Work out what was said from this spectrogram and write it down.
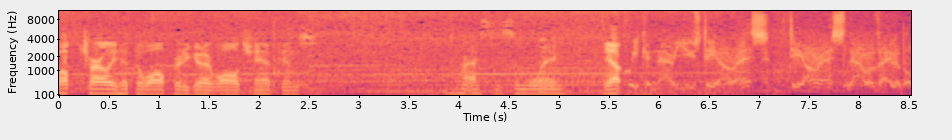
Oh, Charlie hit the wall pretty good. Wall of champions. I see some wing. Yep. We can now use DRS. DRS now available.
